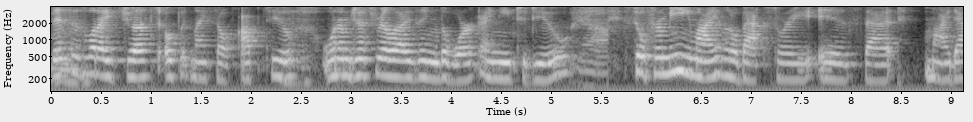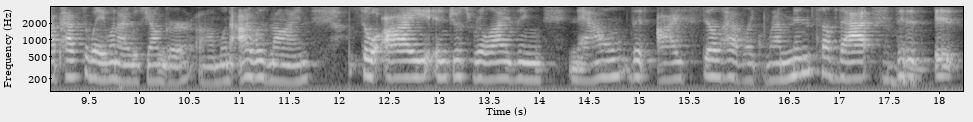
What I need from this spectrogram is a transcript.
this is what I just opened myself up to. What I'm just realizing the work I need to do. Yeah. So for me, my little backstory is that my dad passed away when I was younger, um, when I was nine. So I am just realizing now that I still have like remnants of that. That it's it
